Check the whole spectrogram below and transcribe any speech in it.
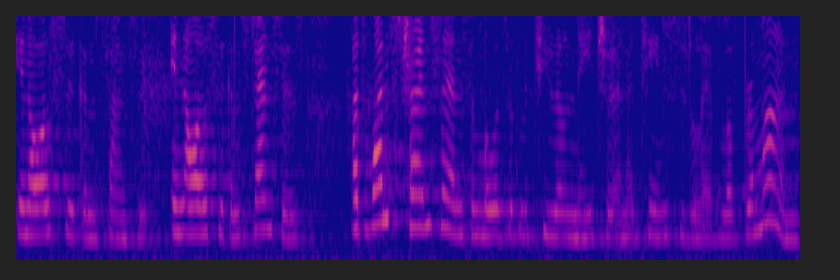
in, all circumstances, in all circumstances, at once transcends the modes of material nature and attains to the level of Brahman.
